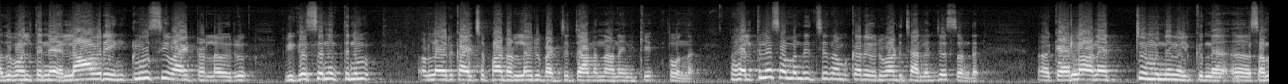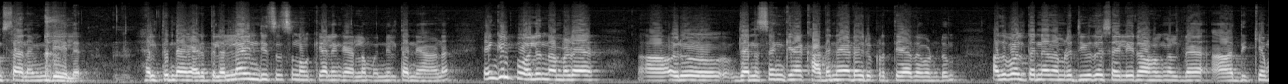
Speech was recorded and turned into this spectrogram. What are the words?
അതുപോലെ തന്നെ എല്ലാവരും ഇൻക്ലൂസീവ് ആയിട്ടുള്ള ഒരു വികസനത്തിനും ഉള്ള ഒരു കാഴ്ചപ്പാടുള്ള ഒരു ബഡ്ജറ്റ് ആണെന്നാണ് എനിക്ക് തോന്നുന്നത്. അപ്പോൾ ഹെൽത്തിനെ സംബന്ധിച്ച് നമുക്കറിയാം ഒരുപാട് ചലഞ്ചസ് ഉണ്ട്. കേരളമാണ് ഏറ്റവും മുന്നിൽ നിൽക്കുന്ന സംസ്ഥാനം ഇന്ത്യയിൽ ഹെൽത്തിന്റെ കാര്യത്തിൽ എല്ലാ ഇൻഡീസസ് നോക്കിയാലും കേരളം മുന്നിൽ തന്നെയാണ്. എങ്കിൽ പോലും നമ്മുടെ ഒരു ജനസംഖ്യ ഘടനയുടെ ഒരു പ്രത്യേകത കൊണ്ടും അതുപോലെ തന്നെ നമ്മുടെ ജീവിതശൈലി രോഗങ്ങളുടെ ആധിക്യം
